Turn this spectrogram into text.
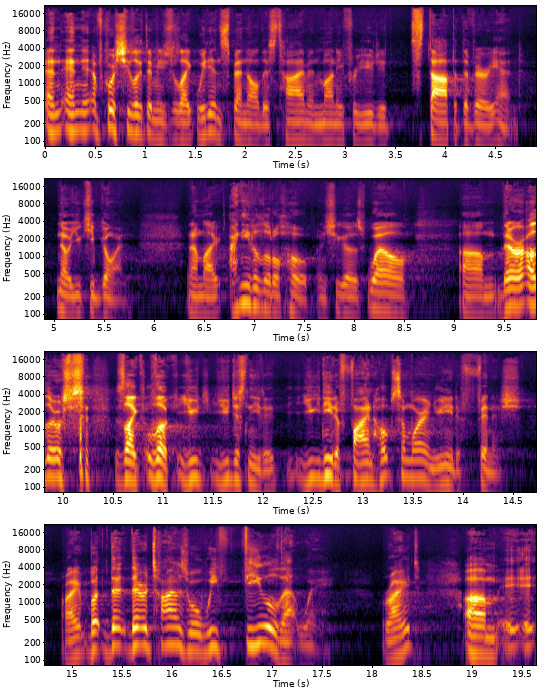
and, and of course she looked at me, she was like, we didn't spend all this time and money for you to stop at the very end. No, you keep going. And I'm like, I need a little hope. And she goes, well, um, there are others. it's like, look, you, you just need to, you need to find hope somewhere and you need to finish, right? But th- there are times where we feel that way, right? Um, it,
